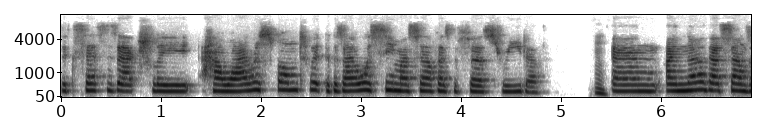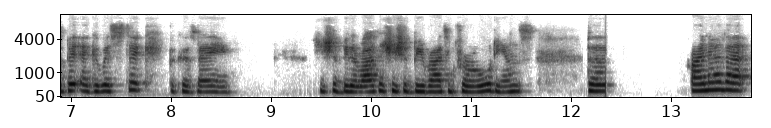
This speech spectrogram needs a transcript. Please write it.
success is actually how I respond to it because I always see myself as the first reader. Mm. And I know that sounds a bit egoistic because, hey, she should be the writer, she should be writing for her audience. But I know that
